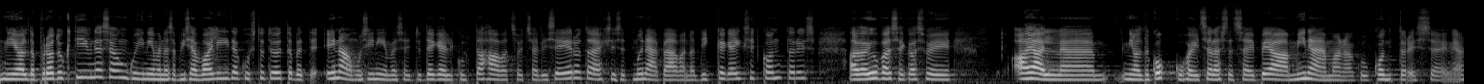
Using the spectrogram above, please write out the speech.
nii-öelda produktiivne see on, kui inimene saab ise valida, kus ta töötab, et enamus inimesed ju tegelikult tahavad sotsialiseeruda, ehk siis et mõne päeva nad ikka käiksid kontoris, aga juba see kas või ajaline nii-öelda kokkuhoid sellest, et sa ei pea minema nagu kontorisse, on ju,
